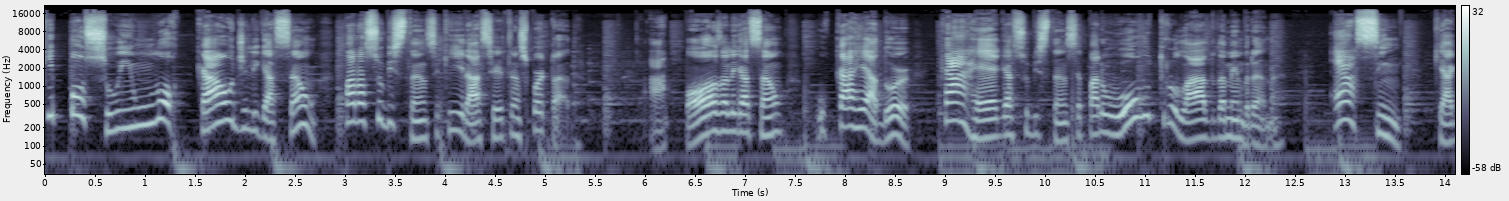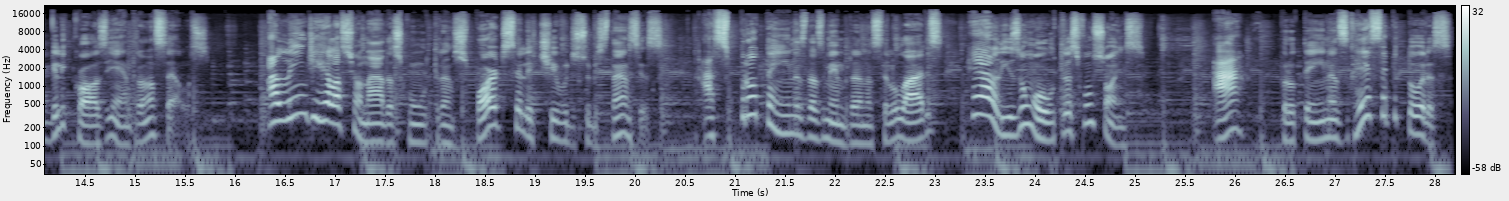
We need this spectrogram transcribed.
que possuem um local de ligação para a substância que irá ser transportada. Após a ligação, o carreador carrega a substância para o outro lado da membrana. É assim que a glicose entra nas células. Além de relacionadas com o transporte seletivo de substâncias, as proteínas das membranas celulares realizam outras funções. Há proteínas receptoras,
